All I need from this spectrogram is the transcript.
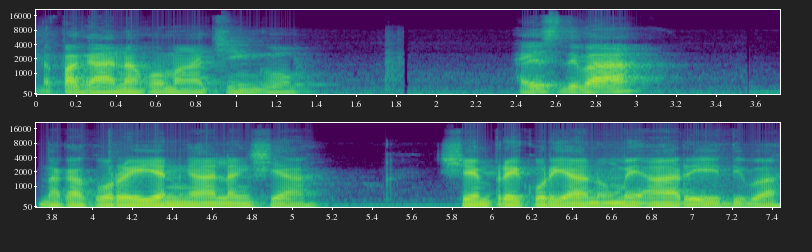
Napagana ko mga chingo. Ayos, di ba? Naka-Korean nga lang siya. Siyempre, Koreanong may-ari, di ba?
